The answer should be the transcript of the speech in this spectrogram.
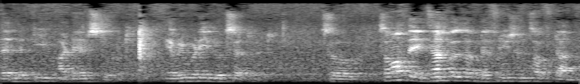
then the team adheres to it. Everybody looks at it. So some of the examples of definitions of done.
